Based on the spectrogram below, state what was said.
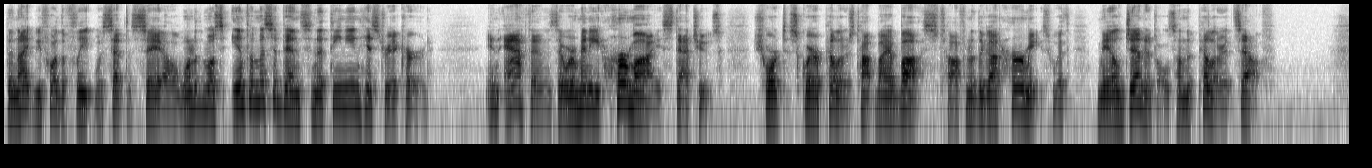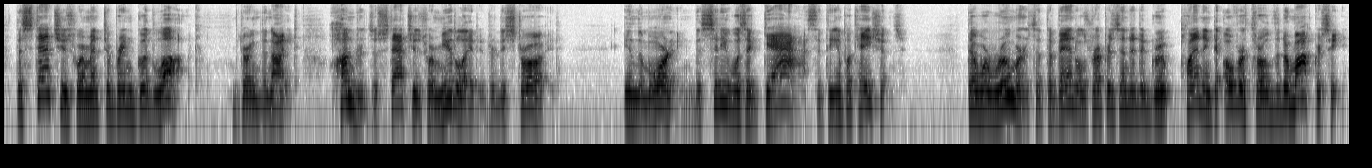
The night before the fleet was set to sail, one of the most infamous events in Athenian history occurred. In Athens, there were many Hermae statues, short square pillars topped by a bust, often of the god Hermes, with male genitals on the pillar itself. The statues were meant to bring good luck. During the night, hundreds of statues were mutilated or destroyed. In the morning, the city was aghast at the implications. There were rumors that the Vandals represented a group planning to overthrow the democracy,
